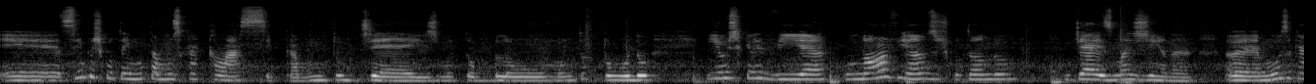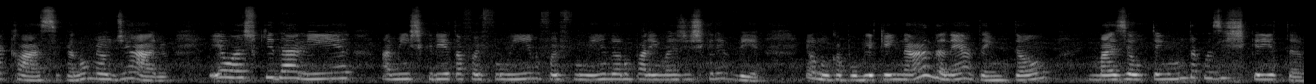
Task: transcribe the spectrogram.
É, sempre escutei muita música clássica, muito jazz, muito blue, muito tudo. E eu escrevia com 9 anos escutando jazz, imagina, é, música clássica no meu diário. E eu acho que dali a minha escrita foi fluindo, foi fluindo, eu não parei mais de escrever. Eu nunca publiquei nada, né, até então, mas eu tenho muita coisa escrita.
